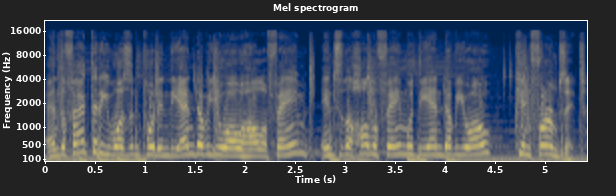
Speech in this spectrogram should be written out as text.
And the fact that he wasn't put in the NWO Hall of Fame, into the Hall of Fame with the NWO, confirms it.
